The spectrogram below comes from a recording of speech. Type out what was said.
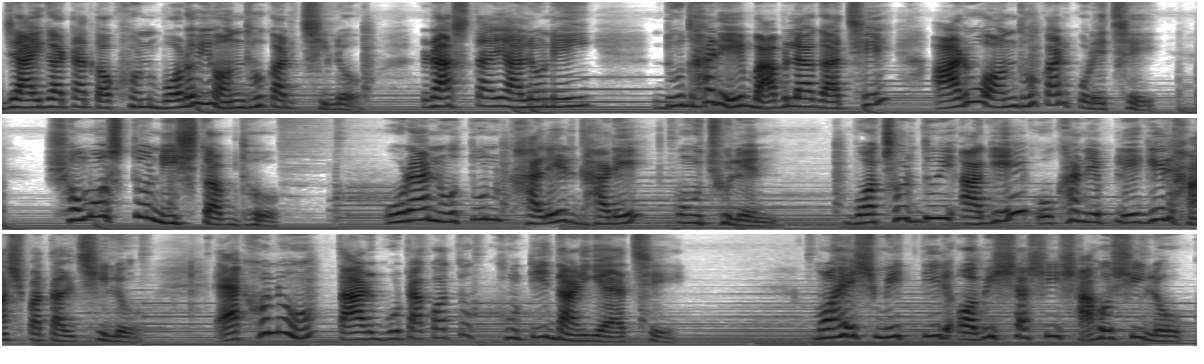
জায়গাটা তখন বড়ই অন্ধকার ছিল। রাস্তায় আলো নেই, দুধারে বাবলা গাছে আরও অন্ধকার করেছে। সমস্ত নিস্তব্ধ। ওরা নতুন খালের ধারে পৌঁছুলেন। বছর দুই আগে ওখানে প্লেগের হাসপাতাল ছিল। এখনও তার গোটা গোটাকত খুঁটি দাঁড়িয়ে আছে। মহেশ মিত্তির অবিশ্বাসী সাহসী লোক।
